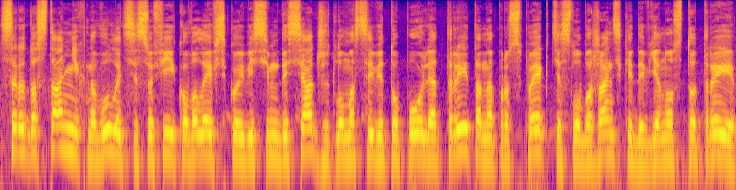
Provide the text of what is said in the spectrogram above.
Серед останніх на вулиці Софії Ковалевської, 80, житломасиві Тополя 3 та на проспекті Слобожанський 93.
